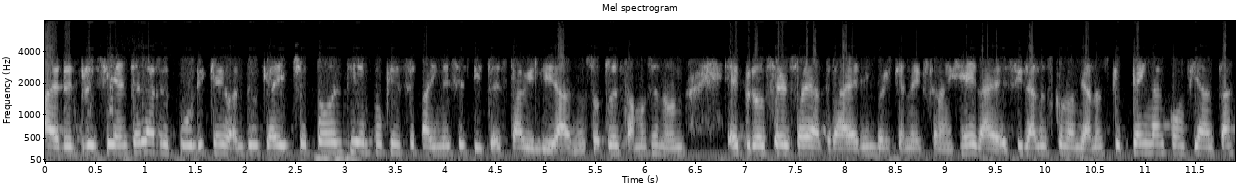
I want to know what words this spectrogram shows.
A ver, el presidente de la República, Iván Duque, ha dicho todo el tiempo que este país necesita estabilidad. Nosotros estamos en un eh, proceso de atraer inversión extranjera, de decir a los colombianos que tengan confianza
